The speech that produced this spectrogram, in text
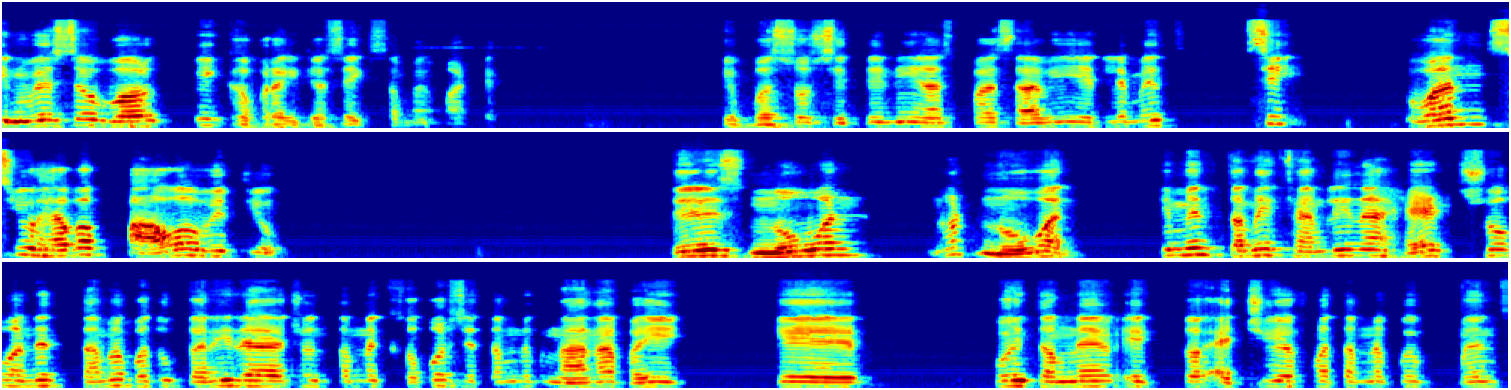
ઇન્વેસ્ટર વર્ગ બી ગભરાઈ જશે એક સમય માટે. કે બસો સિત્તેરની આસપાસ આવી એટલે means see once you have a power with you there is no one not no one કે મેન તમે ફેમિલીના હેડ છો અને તમે બધું કરી રહ્યા છો તમને ખબર છે, તમને નાના ભાઈ કે કોઈ તમને એક એચયુએફમાં તમને કોઈ means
